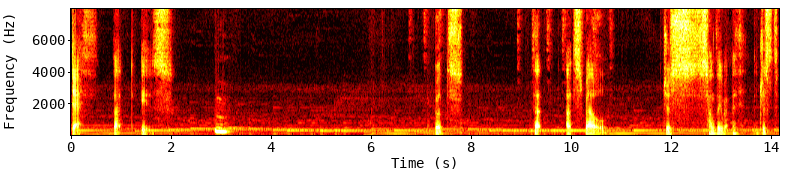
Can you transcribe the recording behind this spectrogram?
Death, that is. Mm. But that that spell, just something about it, just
